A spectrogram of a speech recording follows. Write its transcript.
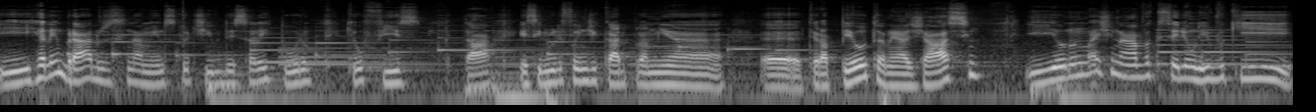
e relembrar os ensinamentos que eu tive dessa leitura que eu fiz, tá? Esse livro foi indicado pela minha é, terapeuta, né, a Jace, e eu não imaginava que seria um livro que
